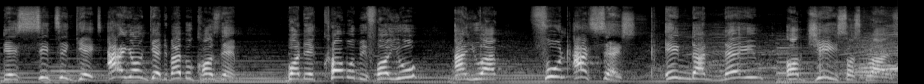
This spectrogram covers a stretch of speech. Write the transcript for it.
the city gate, iron gate, the Bible calls them, but they crumble before you and you have full access in the name of Jesus Christ.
